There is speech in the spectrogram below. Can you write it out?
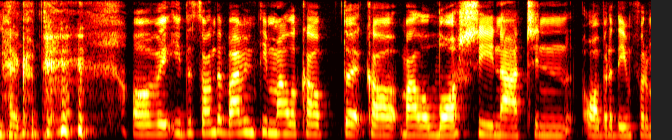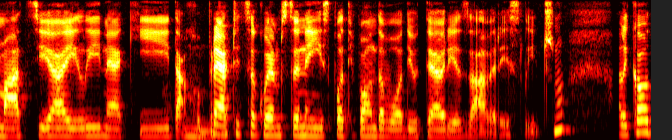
negativno. ovaj, I da se onda bavim tim malo kao, to je kao malo loši način obrade informacija ili neki tako mm. prečica kojem se ne isplati pa onda vodi u teorije zavere i slično. Ali kao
